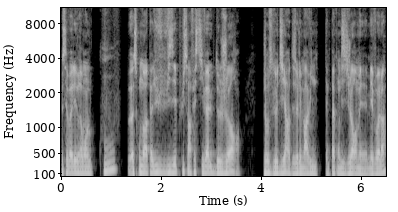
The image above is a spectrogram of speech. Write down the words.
que ça valait vraiment le coup? Est-ce qu'on n'aurait pas dû viser plus un festival de genre? J'ose le dire, désolé Marvin, t'aimes pas qu'on dise genre, mais, mais voilà.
